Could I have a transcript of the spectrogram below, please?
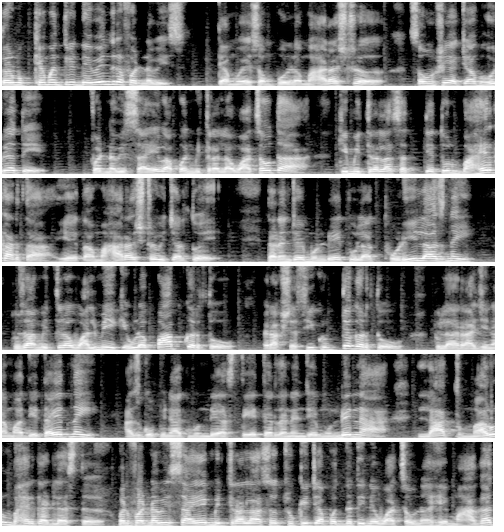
तर मुख्यमंत्री देवेंद्र फडणवीस. त्यामुळे संपूर्ण महाराष्ट्र संशयाच्या भोवऱ्यात आहे. फडणवीस साहेब आपण मित्राला वाचवता. की मित्राला सत्तेतून बाहेर काढता हे आता महाराष्ट्र विचारतोय. धनंजय मुंडे तुला थोडी लाज नाही? तुझा मित्र वाल्मिक एवढं पाप करतो राक्षसी कृत्य करतो तुला राजीनामा देता येत नाही. आज गोपीनाथ मुंडे असते तर धनंजय मुंडेंना लाथ मारून बाहेर काढलं असतं. पण फडणवीस साहेब मित्राला असं चुकीच्या पद्धतीने वाचवणं हे महागात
